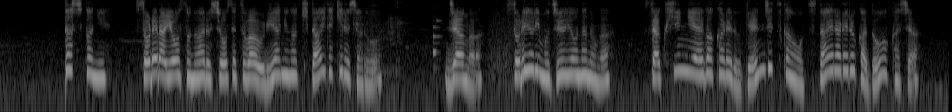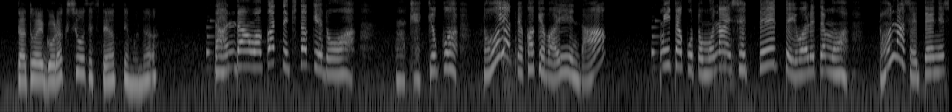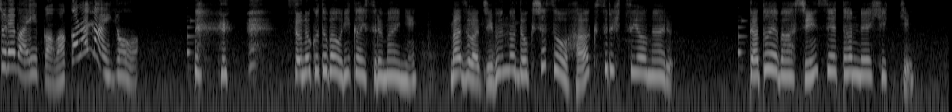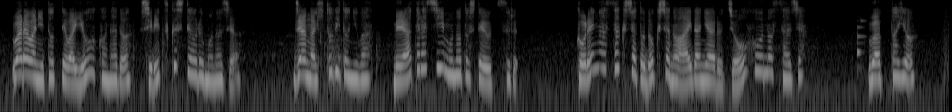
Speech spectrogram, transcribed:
確かにそれら要素のある小説は売り上げが期待できるじゃろう。じゃがそれよりも重要なのが作品に描かれる現実感を伝えられるかどうかじゃ。たとえ娯楽小説であってもな。だんだん分かってきたけど結局どうやって書けばいいんだ？見たこともない設定って言われてもどんな設定にすればいいかわからないぞ。その言葉を理解する前にまずは自分の読者層を把握する必要がある例えば新生探偵筆記。わらわにとっては陽子など知り尽くしておるものじゃ。じゃが人々には目新しいものとして映る。これが作者と読者の間にある情報の差じゃ。わっぱよ。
